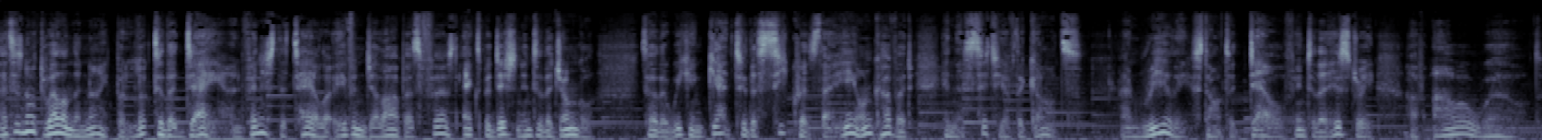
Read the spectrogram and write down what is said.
let us not dwell on the night, but look to the day and finish the tale of Ibn Jellaba's first expedition into the jungle, so that we can get to the secrets that he uncovered in the city of the gods, and really start to delve into the history of our world.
